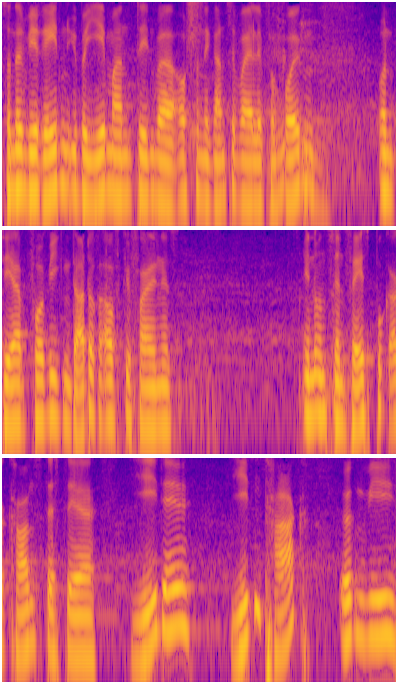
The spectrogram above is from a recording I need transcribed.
sondern wir reden über jemanden, den wir auch schon eine ganze Weile verfolgen und der vorwiegend dadurch aufgefallen ist in unseren Facebook-Accounts, dass der jede, jeden Tag irgendwie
